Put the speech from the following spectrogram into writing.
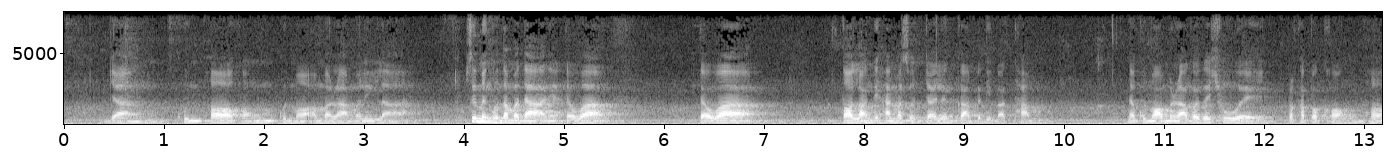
ำอย่างคุณพ่อของคุณหมออมรามลิลา ซึ่งเป็นคนธรรมดาเนี่ยแต่ว่าแต่ว่าตอนหลังที่หันมาสนใจเรื่องการปฏิบัติธรรมแล้วคุณหมอมราก็ได้ช่วยประคับประคองคุณพ่อ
